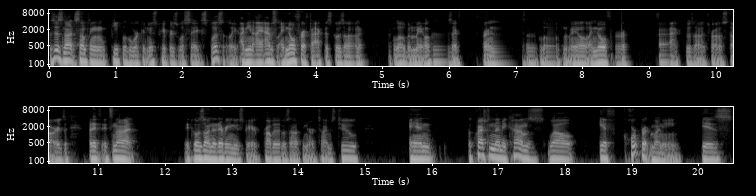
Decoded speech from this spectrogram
this is not something people who work at newspapers will say explicitly. I mean, I absolutely I know for a fact this goes on at Globe and Mail because I have friends at the Globe and Mail. I know for a fact it goes on at Toronto Star, it's, but it's it's not. It goes on at every newspaper. Probably goes on at the New York Times too. And the question then becomes, well, if corporate money is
